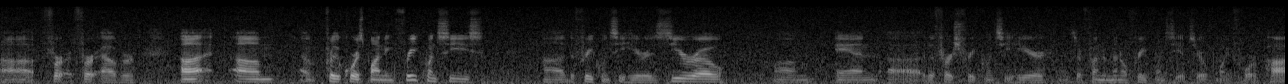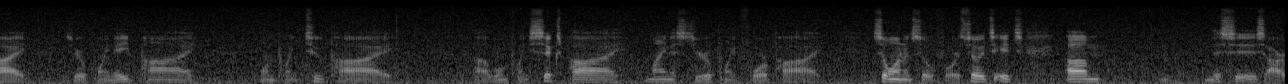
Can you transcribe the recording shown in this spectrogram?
uh, for, forever. Uh, um, for the corresponding frequencies, uh, the frequency here is 0. Um, and uh, the first frequency here is a fundamental frequency of 0.4 pi, 0.8 pi, 1.2 pi, uh, 1.6 pi, minus 0.4 pi, so on and so forth. So it's it's um, this is our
